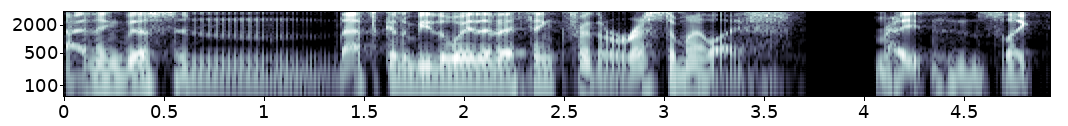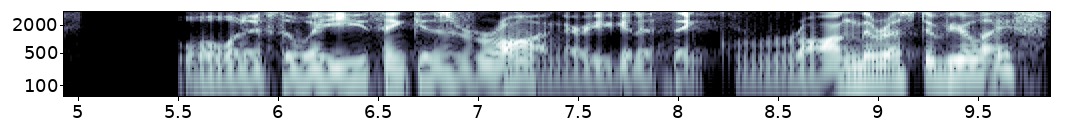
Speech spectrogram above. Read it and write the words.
I think this and that's going to be the way that I think for the rest of my life. Right. And it's like, well, what if the way you think is wrong? Are you going to think wrong the rest of your life?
